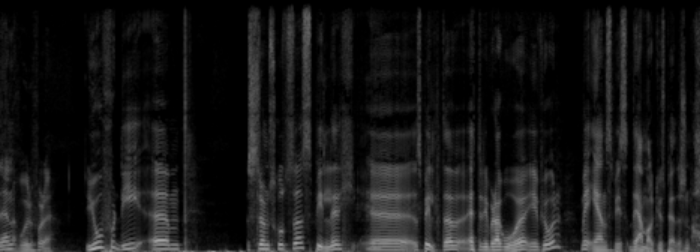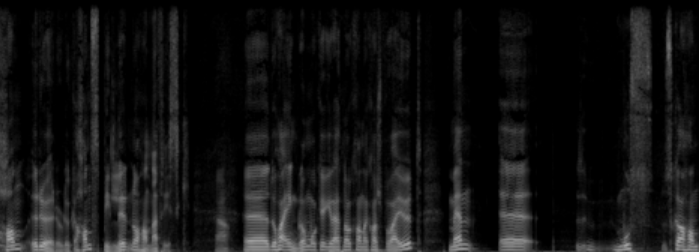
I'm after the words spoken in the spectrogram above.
Det en, Hvorfor det? Jo, fordi um, Strømsgodset spiller eh, spilte etter de ble gode i fjor, med én spiss. Det er Markus Pedersen. Han rører du ikke. Han spiller når han er frisk. Ja. Uh, du har Engblom, ok, greit nok, han er kanskje på vei ut. Men uh, Moss, skal han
